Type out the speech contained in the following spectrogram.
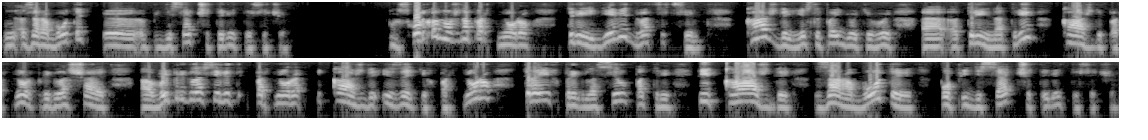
заработать э, 54 тысячи. Сколько нужно партнеров? 3, 9, 27. Каждый, если пойдете вы э, 3 на 3, каждый партнер приглашает, а вы пригласили партнера, и каждый из этих партнеров троих пригласил по 3. И каждый заработает по 54 тысячи.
